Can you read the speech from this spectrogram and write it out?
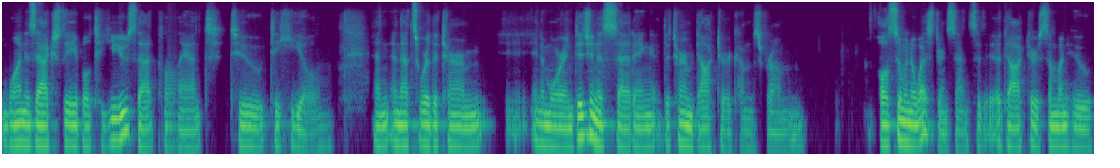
one is actually able to use that plant to to heal. And and that's where the term in a more indigenous setting the term doctor comes from. Also in a western sense a doctor is someone who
